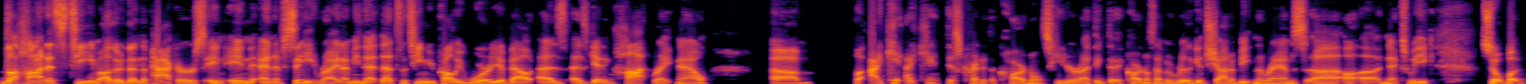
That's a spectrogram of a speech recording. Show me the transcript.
the hottest team other than the Packers in in NFC, right? I mean that that's the team you probably worry about as as getting hot right now. Um, but I can't I can't discredit the Cardinals here. I think the Cardinals have a really good shot of beating the Rams uh, uh, uh, next week. So, but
